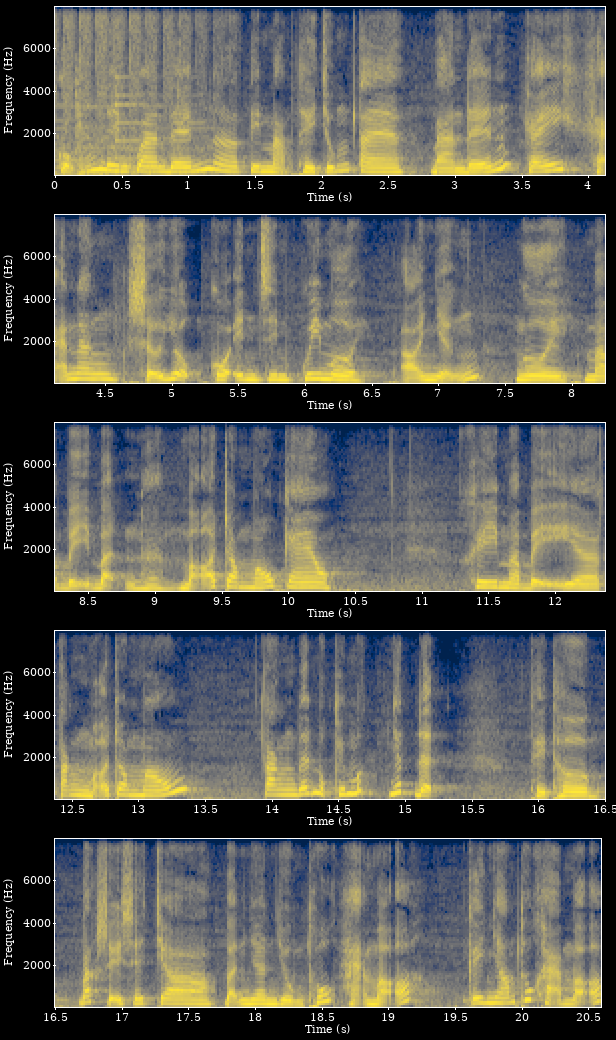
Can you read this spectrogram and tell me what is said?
Cũng liên quan đến uh, tim mạch thì chúng ta bàn đến cái khả năng sử dụng coenzyme Q10 ở những người mà bị bệnh ờ, mỡ trong máu cao. Khi mà bị uh, tăng mỡ trong máu tăng đến một cái mức nhất định thì thường bác sĩ sẽ cho bệnh nhân dùng thuốc hạ mỡ cái nhóm thuốc hạ mỡ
